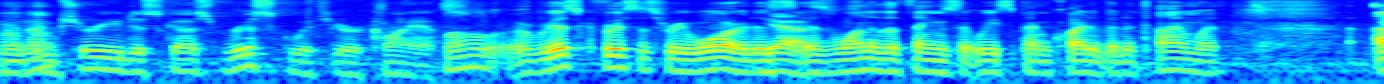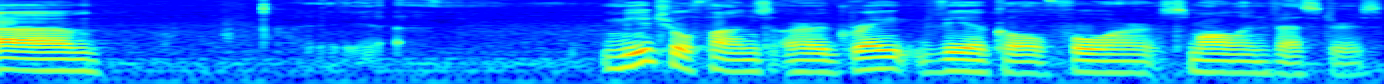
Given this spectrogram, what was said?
and I'm sure you discuss risk with your clients. Mm-hmm. Well, risk versus reward is, Yes. is one of the things that we spend quite a bit of time with. Um, mutual funds are a great vehicle for small investors.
